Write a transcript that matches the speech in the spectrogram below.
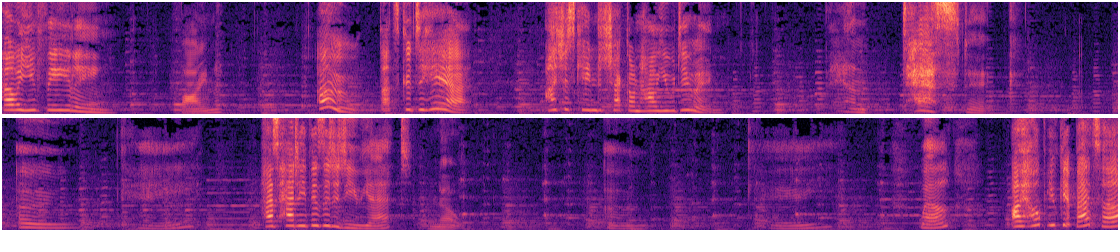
How are you feeling? Fine. Oh, that's good to hear. I just came to check on how you were doing. Fantastic. Okay. Has Hattie visited you yet? No. Okay. Well, I hope you get better.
